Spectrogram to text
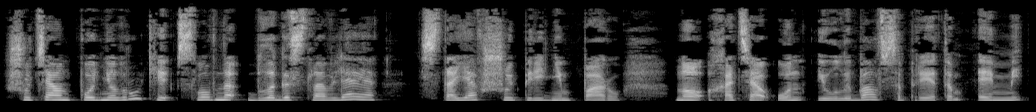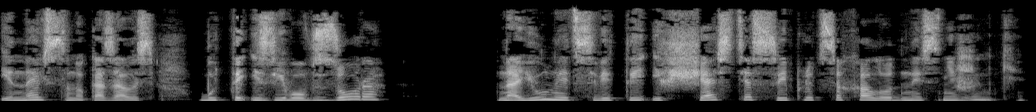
Шутя, он поднял руки, словно благословляя стоявшую перед ним пару, но хотя он и улыбался при этом Эмми и Нельсону, казалось, будто из его взора на юные цветы их счастья сыплются холодные снежинки.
